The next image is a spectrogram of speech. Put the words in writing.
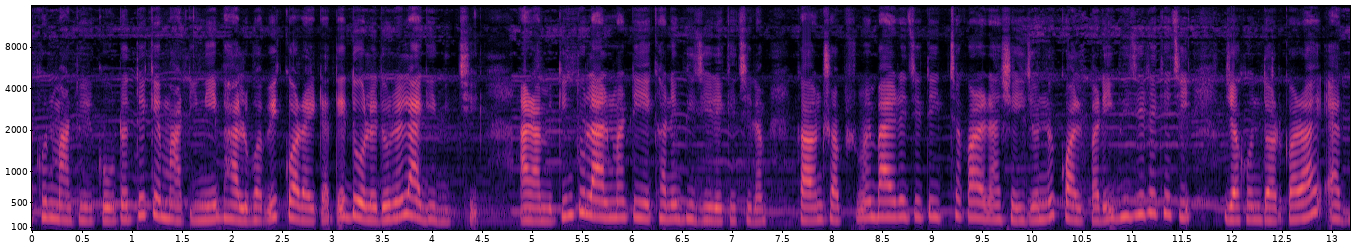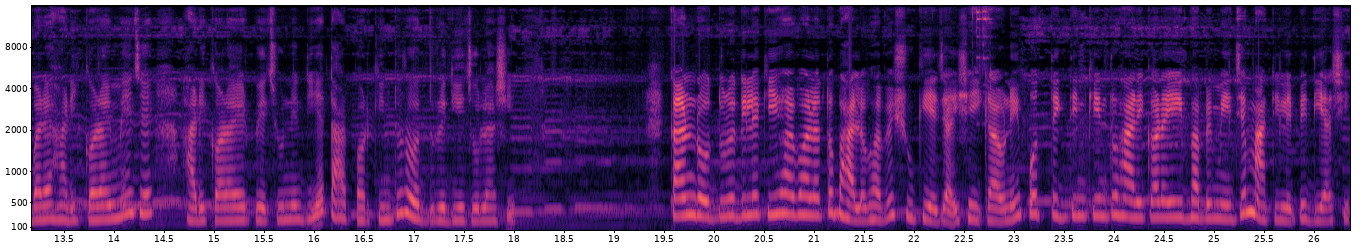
এখন মাটির কৌটো থেকে মাটি নিয়ে ভালোভাবে কড়াইটাতে দোলে দোলে লাগিয়ে দিচ্ছি। আর আমি কিন্তু লাল মাটি এখানে ভিজিয়ে রেখেছিলাম, কারণ সবসময় বাইরে যেতে ইচ্ছা করে না, সেই জন্য কলপাড়েই ভিজিয়ে রেখেছি। যখন দরকার হয় একবারে হাঁড়ি কড়াই মেজে, হাঁড়ি কড়াইয়ের পেছনে দিয়ে তারপর কিন্তু রোদ্দুরে দিয়ে চলে আসি। কারণ রোদ্দুরে দিলে কি হয় বলো তো? ভালোভাবে শুকিয়ে যায়। সেই কারণেই প্রত্যেক দিন কিন্তু হাঁড়ি কড়াই এইভাবে মেজে মাটি লেপে দিয়ে আসি।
